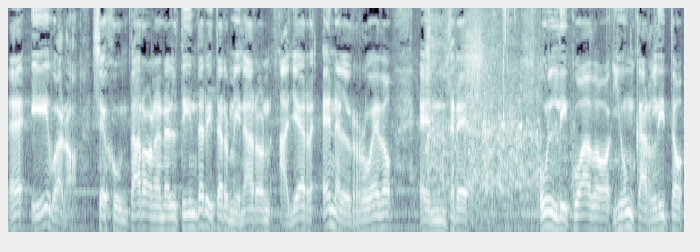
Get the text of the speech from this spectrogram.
¿eh? Y bueno, se juntaron en el Tinder y terminaron ayer en el ruedo entre un licuado y un Carlito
